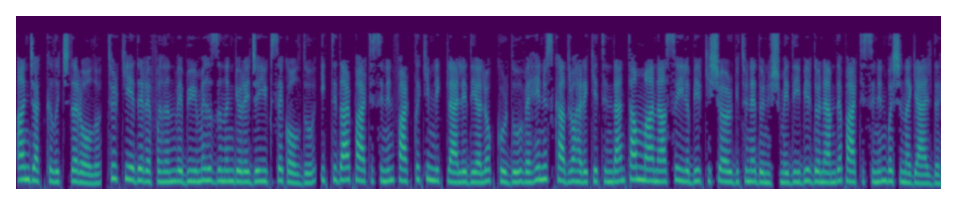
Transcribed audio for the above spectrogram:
Ancak Kılıçdaroğlu, Türkiye'de refahın ve büyüme hızının görece yüksek olduğu, iktidar partisinin farklı kimliklerle diyalog kurduğu ve henüz kadro hareketinden tam manasıyla bir kişi örgütüne dönüşmediği bir dönemde partisinin başına geldi.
